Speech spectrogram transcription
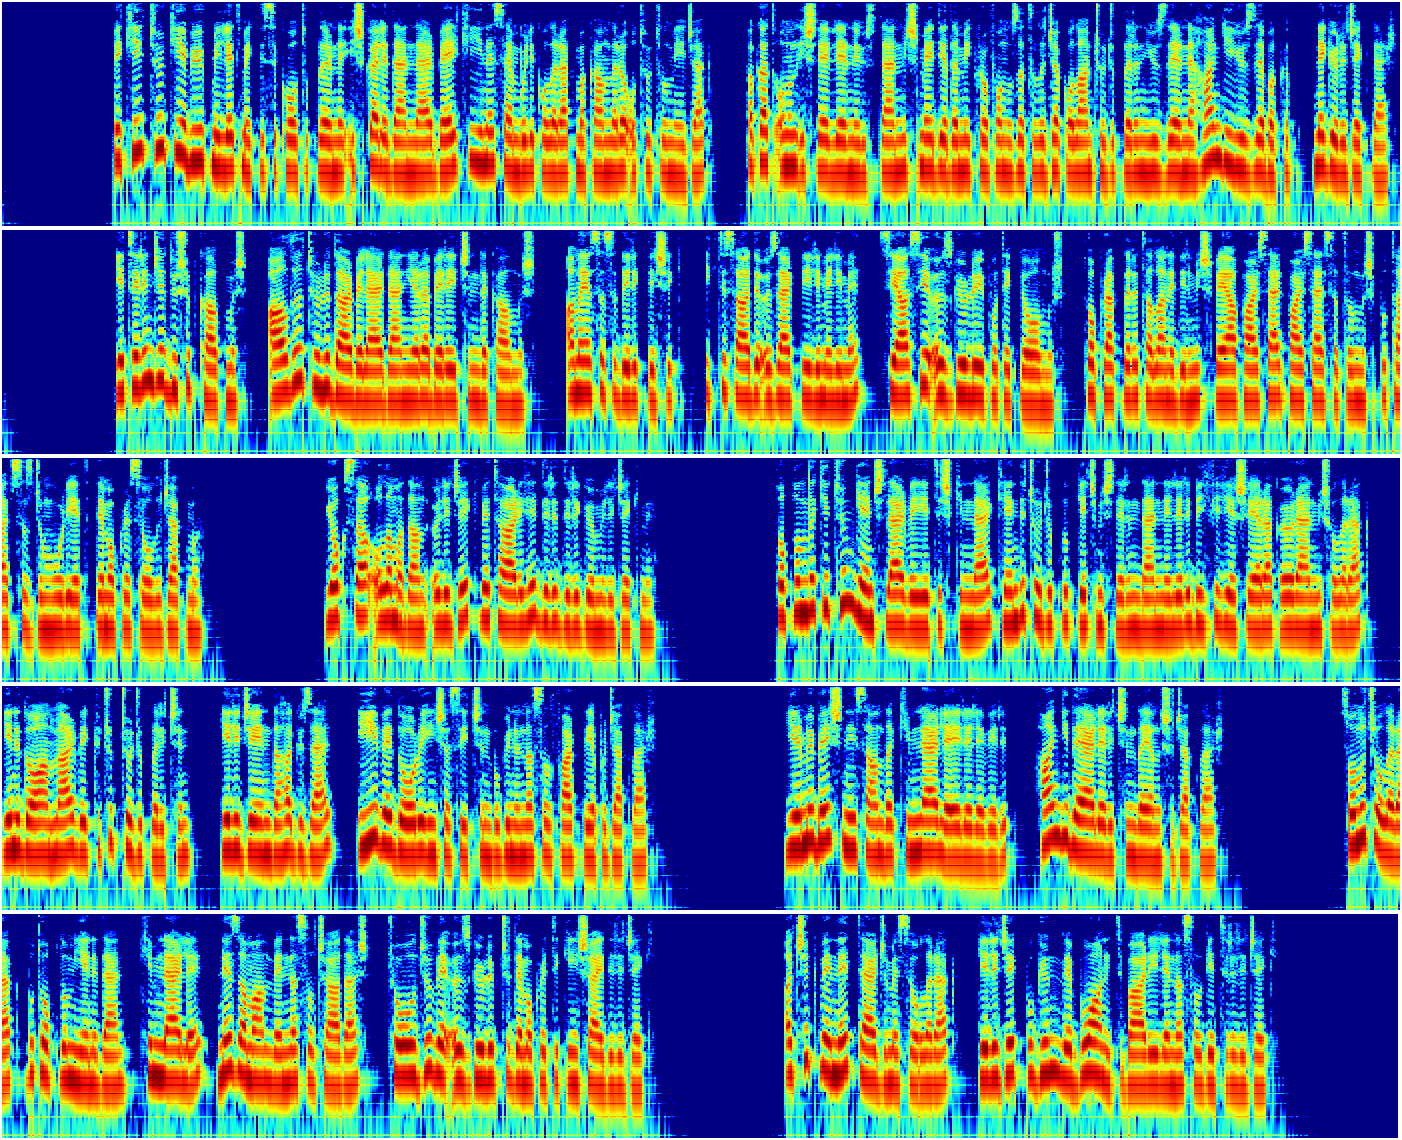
Peki Türkiye Büyük Millet Meclisi koltuklarını işgal edenler belki yine sembolik olarak makamlara oturtulmayacak, fakat onun işlevlerini üstlenmiş medyada mikrofon uzatılacak olan çocukların yüzlerine hangi yüzle bakıp ne görecekler? Yeterince düşüp kalkmış, aldığı türlü darbelerden yara bere içinde kalmış, anayasası delik deşik, iktisadi özerkliği lime lime, siyasi özgürlüğü ipotekli olmuş, toprakları talan edilmiş veya parsel parsel satılmış bu taçsız cumhuriyet demokrasi olacak mı? Yoksa olamadan ölecek ve tarihe diri diri gömülecek mi? Toplumdaki tüm gençler ve yetişkinler kendi çocukluk geçmişlerinden neleri bilfil yaşayarak öğrenmiş olarak, yeni doğanlar ve küçük çocuklar için, geleceğin daha güzel, iyi ve doğru inşası için bugünü nasıl farklı yapacaklar? 25 Nisan'da kimlerle el ele verip, hangi değerler için dayanışacaklar? Sonuç olarak bu toplum yeniden, kimlerle, ne zaman ve nasıl çağdaş, çoğulcu ve özgürlükçü demokratik inşa edilecek? Açık ve net tercümesi olarak, gelecek bugün ve bu an itibariyle nasıl getirilecek?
